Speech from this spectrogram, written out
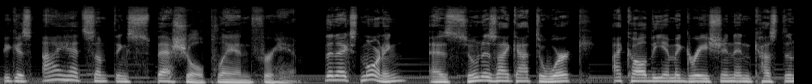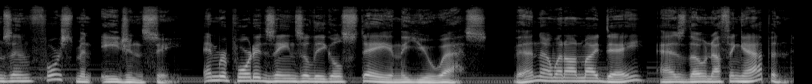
because I had something special planned for him. The next morning, as soon as I got to work, I called the Immigration and Customs Enforcement Agency and reported Zane's illegal stay in the US. Then I went on my day as though nothing happened.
